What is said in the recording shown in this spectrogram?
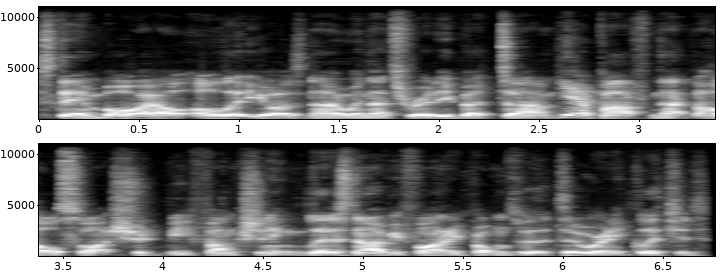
stand by. I'll, I'll let you guys know when that's ready. But um, Yeah. apart from that, the whole site should be functioning. Let us know if you find any problems with it too or any glitches.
